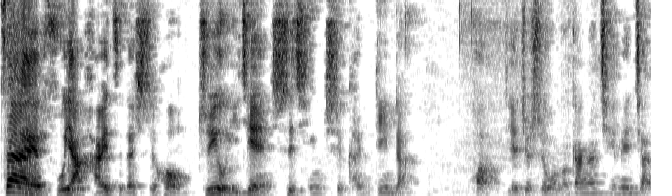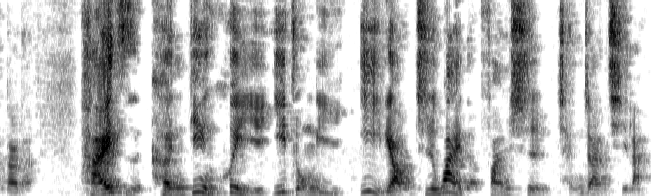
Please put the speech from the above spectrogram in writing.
在抚养孩子的时候，只有一件事情是肯定的，好，也就是我们刚刚前面讲到的，孩子肯定会以一种你意料之外的方式成长起来。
